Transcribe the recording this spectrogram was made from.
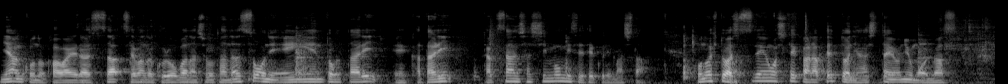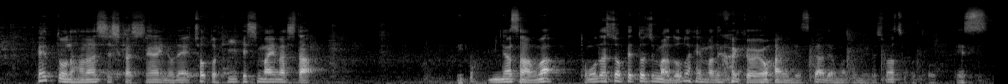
にゃんこの可愛らしさ、世話の苦労話を楽しそうに延々と語り、え語り、たくさん写真も見せてくれました。この人は失恋をしてからペットに走ったように思います。ペットの話しかしないので、ちょっと引いてしまいました。皆さんは友達とペット自慢はどの辺までが許容範囲ですか？ではまとめるしますということです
